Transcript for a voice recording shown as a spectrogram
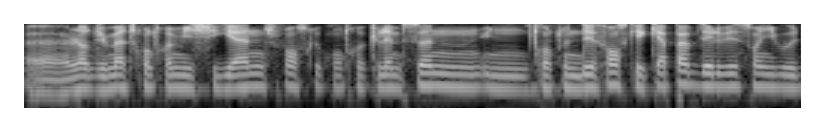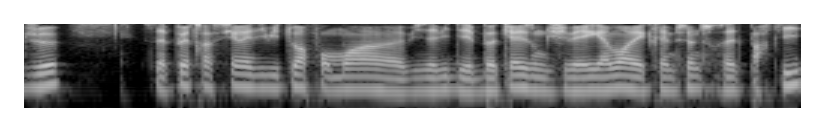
euh, lors du match contre Michigan. Je pense que contre Clemson, une, contre une défense qui est capable d'élever son niveau de jeu, ça peut être assez rédhibitoire pour moi vis-à-vis des Buckeyes, donc j'y vais également avec Clemson sur cette partie.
